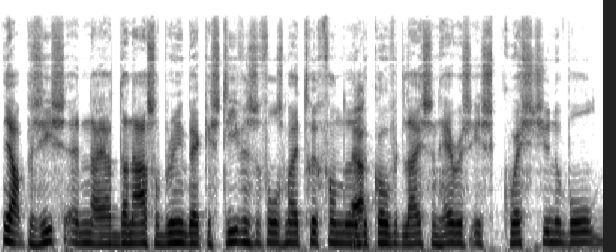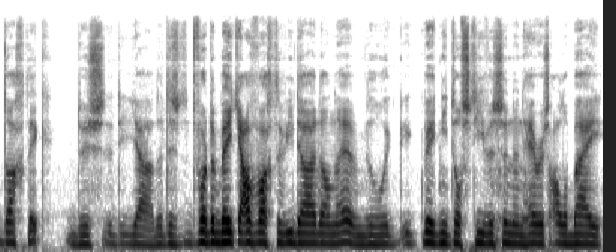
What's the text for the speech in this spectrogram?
ja, precies. En nou ja, daarnaast op running back is Stevenson volgens mij terug van de, Ja. de COVID-lijst. En Harris is questionable, dacht ik. Dus ja, dat is, het wordt een beetje afwachten wie daar dan... Hè, ik, bedoel, ik, ik weet niet of Stevenson en Harris allebei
